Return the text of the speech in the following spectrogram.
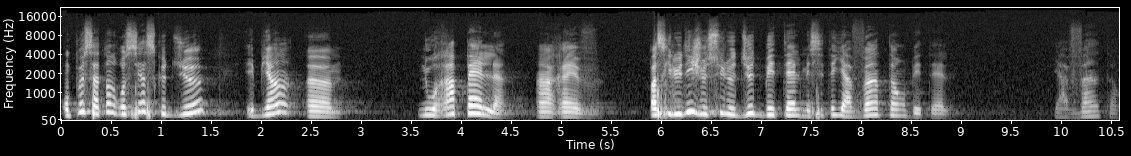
On peut s'attendre aussi à ce que Dieu eh bien, euh, nous rappelle un rêve. Parce qu'il lui dit, je suis le Dieu de Bethel, mais c'était il y a 20 ans, Bethel il y a 20 ans.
